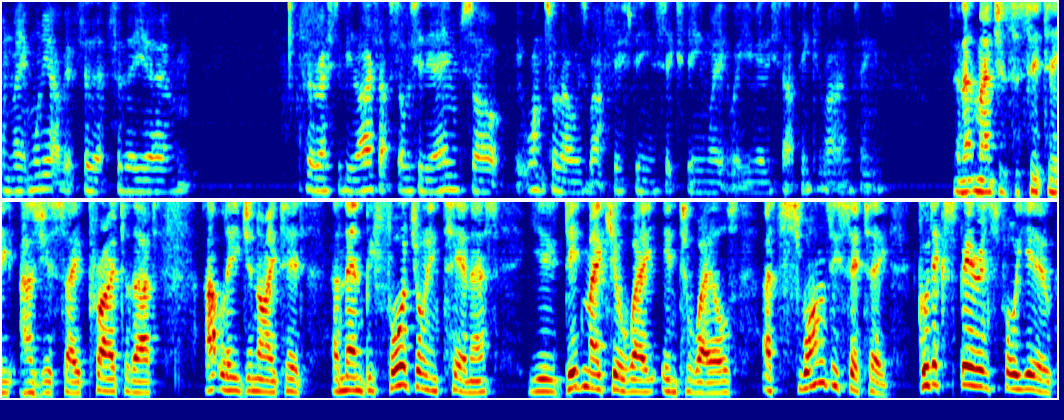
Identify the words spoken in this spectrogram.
and make money out of it for the for the um, for the rest of your life. That's obviously the aim. So it wasn't until I was about 15, 16 where, where you really start thinking about them things. And at Manchester City, as you say, prior to that, at Leeds United, and then before joining TNS, you did make your way into Wales at Swansea City. Good experience for you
